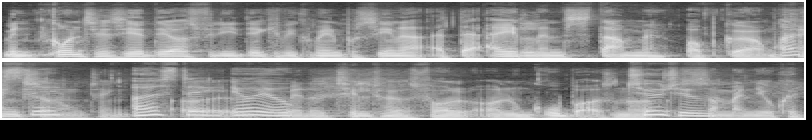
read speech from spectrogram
men grund til, at jeg siger det, er også fordi, det kan vi komme ind på senere, at der er et eller andet stammeopgør omkring Også sådan det. nogle ting. Også det, jo, jo. Med noget tilhørsfolk og nogle grupper og sådan noget, 20. som man jo kan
